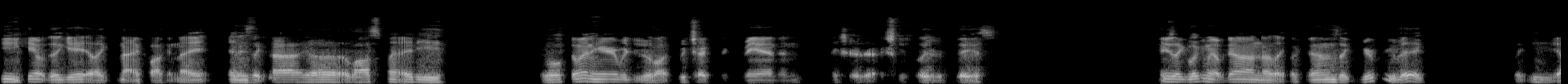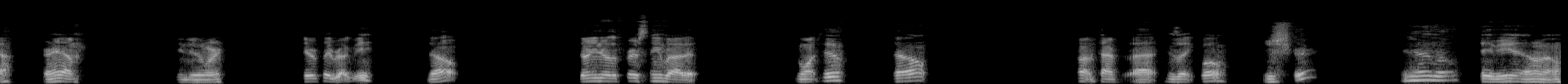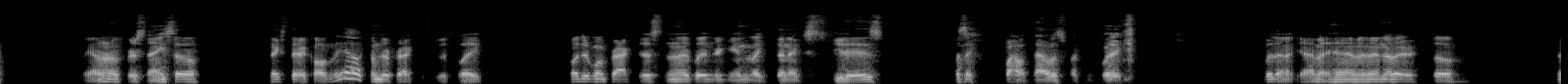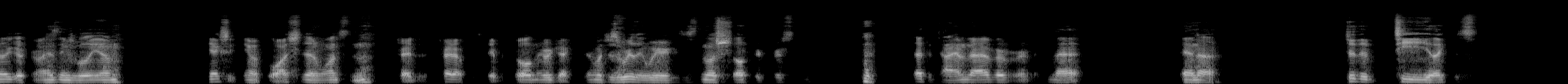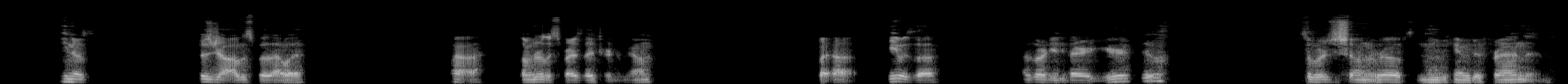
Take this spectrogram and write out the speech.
he came up to the gate at like nine o'clock at night, and he's like, "I uh, lost my ID." We'll come in here. We do a lot. We check the and make sure they're actually affiliated with base. And he's like looking me up down. And I like looked at him. He's like, "You're pretty big." Like, mm, yeah, sure I am. You doing work? You ever play rugby? No. Don't you know the first thing about it? You want to? No. I don't have time for that. He's like, well, you sure? Yeah, well, maybe. I don't know. Like, I don't know first thing. So next day I called him. Yeah, I'll come to practice. See what it's like. Well, I did one practice and then I played in their game like the next few days. I was like, wow, that was fucking quick. But uh, yeah, I met him and then another, so really good friend. His name's William. He actually came up to Washington once and tried to tried out for state patrol and they rejected him, which is really weird because he's the most sheltered person at the time that I've ever met. And uh to the T, like just he knows his job, let's put it that way. Uh so I'm really surprised they turned him down. But uh he was uh I was already there a year or two. So we're just showing the ropes and he became a good friend and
